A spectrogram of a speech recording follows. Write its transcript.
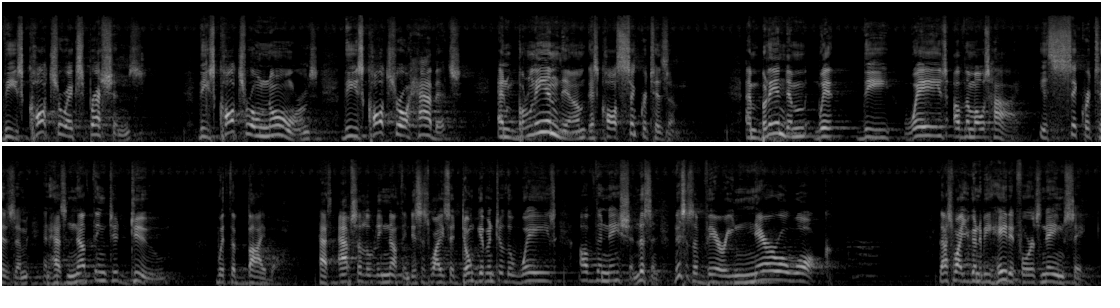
these cultural expressions, these cultural norms, these cultural habits, and blend them, that's called syncretism, and blend them with the ways of the Most High. It's syncretism and has nothing to do with the Bible has absolutely nothing. This is why he said, Don't give into the ways of the nation. Listen, this is a very narrow walk. That's why you're going to be hated for its namesake,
